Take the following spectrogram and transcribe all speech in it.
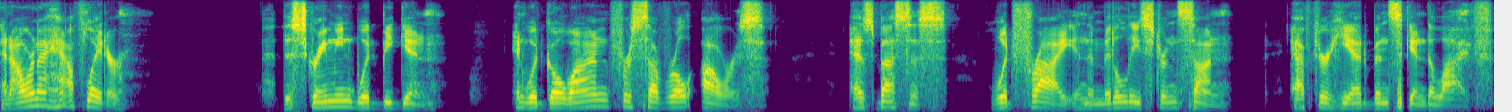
An hour and a half later, the screaming would begin and would go on for several hours as Bessus would fry in the Middle Eastern sun after he had been skinned alive.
